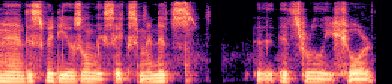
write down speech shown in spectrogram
Man, this video is only six minutes. It's really short.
